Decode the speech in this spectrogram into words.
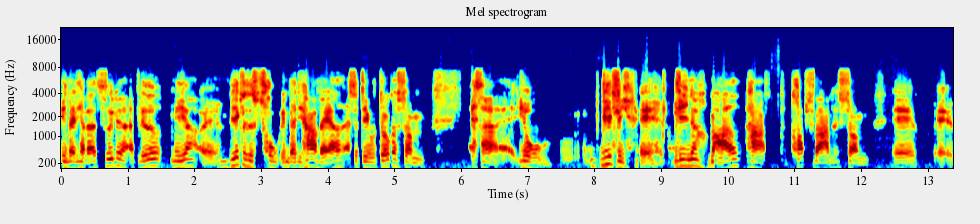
end hvad de har været tidligere, er blevet mere øh, virkelighedstro, end hvad de har været. Altså, det er jo dukker, som altså, jo virkelig øh, ligner meget, har kropsvarme, som øh, øh,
